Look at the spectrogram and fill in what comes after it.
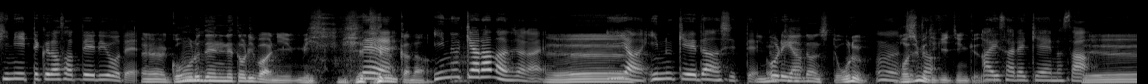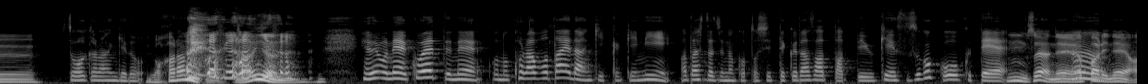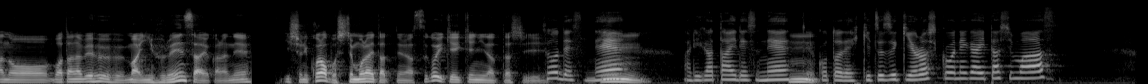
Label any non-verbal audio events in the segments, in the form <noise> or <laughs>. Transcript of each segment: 気に入ってくださっているようで。えーゴールデンレトリバーに見, <laughs> 見えてるんかな、犬キャラなんじゃない、えー、いいやん犬系男子って。おるやん。犬系男子っておるん、うん初めて聞いてんけど。へ愛され系のさ、えちょっとわからんけど。分からんのか？<laughs> なんやねん。いやでもねこうやってねこのコラボ対談きっかけに私たちのこと知ってくださったっていうケースすごく多くて、うんそうやね、うん。やっぱりねあの渡辺夫婦まあインフルエンサーやからね。一緒にコラボしてもらえたっていうのはすごい経験になったし。そうですね、うんありがたいですね、うん。ということで引き続きよろしくお願いいたします。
